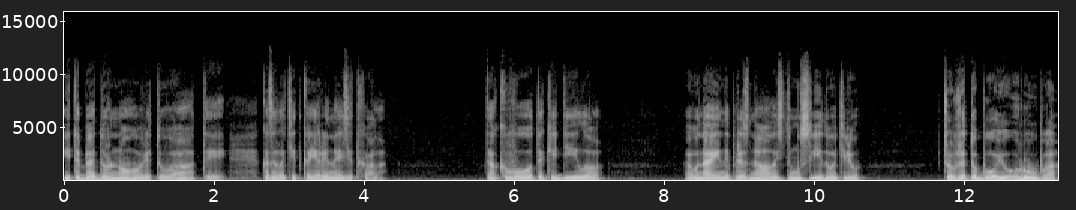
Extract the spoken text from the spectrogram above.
і тебе дурного врятувати, казала тітка Ярина і зітхала. Так во таке діло, а вона й не призналась тому слідувателю, що вже тобою груба.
